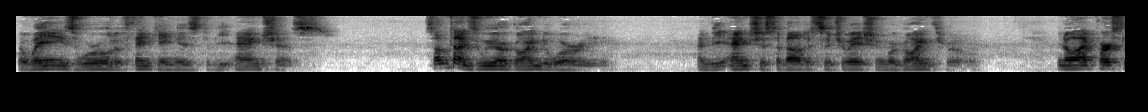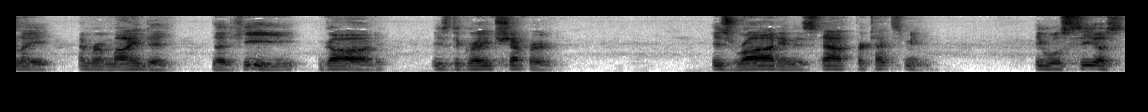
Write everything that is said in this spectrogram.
The ways world of thinking is to be anxious. Sometimes we are going to worry and be anxious about a situation we're going through. You know, I personally am reminded that He, God, is the great shepherd. His rod and His staff protects me. He will see us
